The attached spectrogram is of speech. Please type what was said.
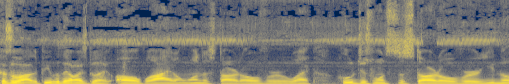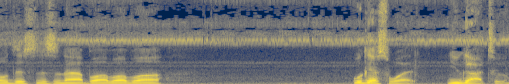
Because a lot of people, they always be like, oh, well, I don't want to start over. Why? Who just wants to start over? You know, this, this, and that, blah, blah, blah. Well, guess what? You got to.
